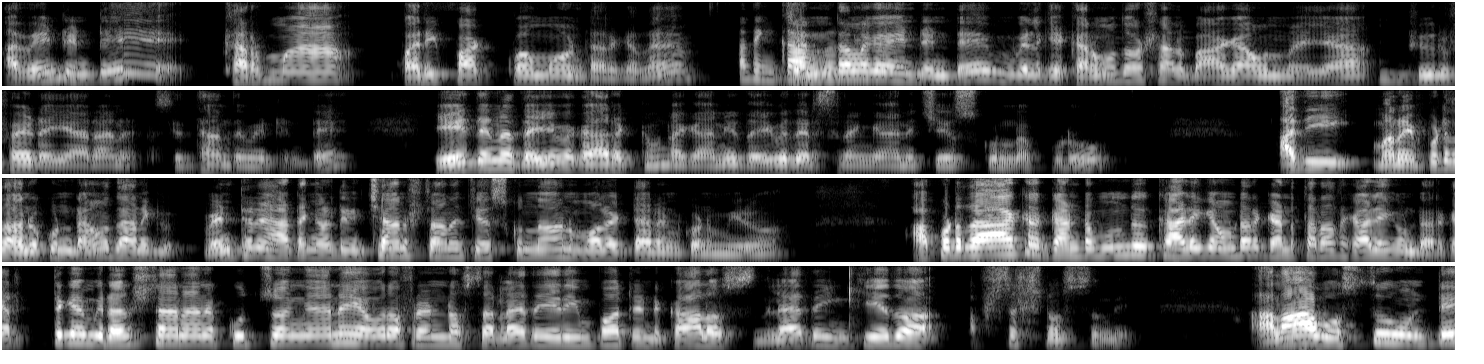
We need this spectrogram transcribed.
అవేంటంటే కర్మ పరిపక్వము అంటారు కదా జనరల్గా. ఏంటంటే వీళ్ళకి కర్మ దోషాలు బాగా ఉన్నాయా. ప్యూరిఫైడ్ అయ్యారా అనే సిద్ధాంతం ఏంటంటే ఏదైనా దైవ కార్యక్రమం కానీ దైవ దర్శనం కానీ చేసుకున్నప్పుడు అది మనం ఎప్పుడైతే అనుకుంటామో దానికి వెంటనే ఆటంకం అంటే నిత్యానుష్ఠానం చేసుకుందాం అని మొదలెట్టారనుకోండి మీరు అప్పటిదాకా గంట ముందు ఖాళీగా ఉంటారు గంట తర్వాత ఖాళీగా ఉంటారు. కరెక్ట్గా మీరు అనుష్ఠానాన్ని కూర్చోగానే ఎవరో ఫ్రెండ్ వస్తారు లేకపోతే ఏదో ఇంపార్టెంట్ కాల్ వస్తుంది లేకపోతే ఇంకేదో అబ్స్ట్రక్షన్ వస్తుంది. అలా వస్తూ ఉంటే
